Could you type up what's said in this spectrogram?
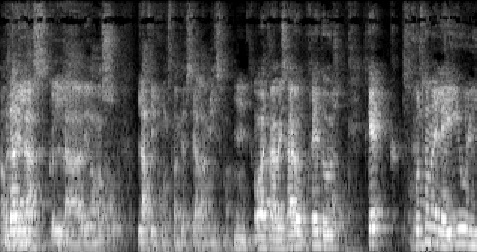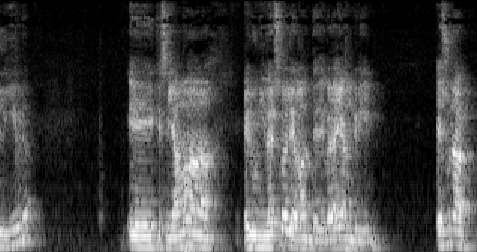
Aunque las, la, digamos, la circunstancia sea la misma. mm, o atravesar objetos. Es que justo me leí un libro eh, que se llama El universo elegante de Brian Greene. Es una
